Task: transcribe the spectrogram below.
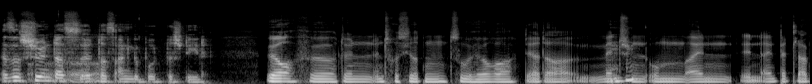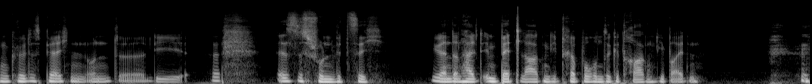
äh, es ist schön, dass äh, Oh. das Angebot besteht. Ja, für den interessierten Zuhörer, der da Mhm. Menschen um ein in ein Bettlaken kühltes Pärchen und äh, die äh, es ist schon witzig. Die werden dann halt im Bettlaken die Treppe runtergetragen, die beiden.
